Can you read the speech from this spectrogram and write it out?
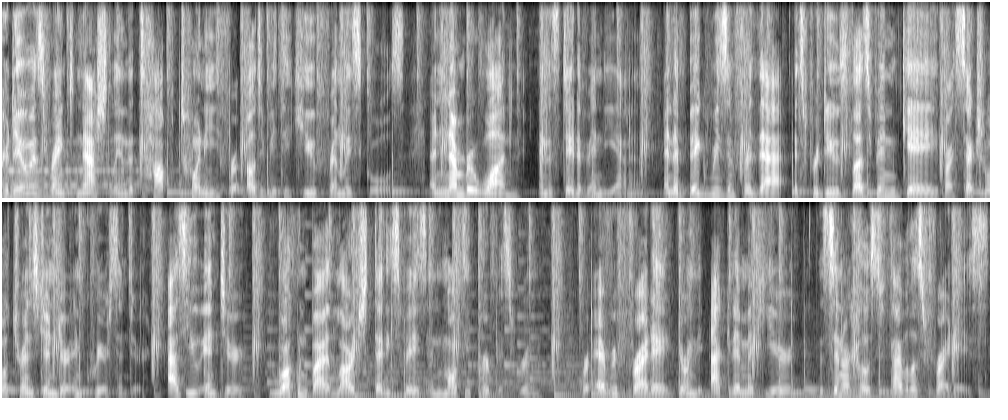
Purdue is ranked nationally in the top 20 for LGBTQ-friendly schools, and number one in the state of Indiana. And a big reason for that is Purdue's Lesbian, Gay, Bisexual, Transgender, and Queer Center. As you enter, you're welcomed by a large study space and multi-purpose room, where every Friday during the academic year, the center hosts Fabulous Fridays.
